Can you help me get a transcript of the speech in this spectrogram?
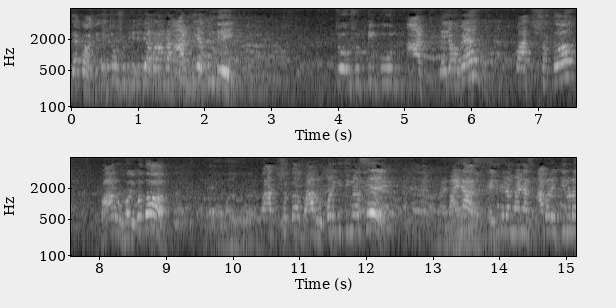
দেখো যদি চৌষট্টিকে যদি আবার আমরা আট দিয়ে গুণ দেই চৌষট্টি গুণ আট তাহলে হবে পাঁচশত বারো হয় কত? পাঁচশত বারো পরে কি চিহ্ন আছে? মাইনাস এই দিলাম মাইনাস আবার এই তিনটা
